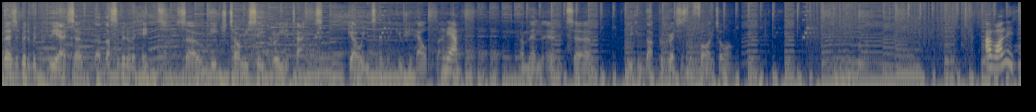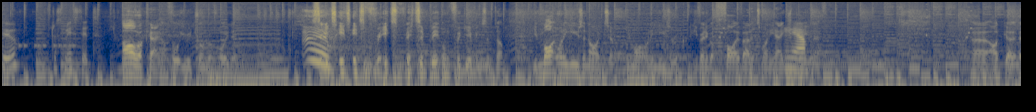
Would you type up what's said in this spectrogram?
There's a bit of a yeah. So that, that's a bit of a hint. So each time you see green attacks, go into them. It gives you health back. Yeah. And then it um, you can that progresses the fight along. I wanted to, just missed it. Oh, okay. I thought you were trying to avoid it. So it's, it's, it's, it's, it's a bit unforgiving sometimes. You might want to use an item. You might want to use a. You've only got 5 out of 20 HP Yeah. left. Uh, I'd go. Uh,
